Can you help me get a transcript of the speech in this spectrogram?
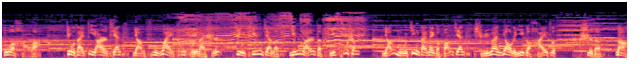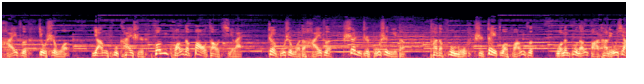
多好啊！”就在第二天，养父外出回来时，竟听见了婴儿的啼哭声。养母竟在那个房间许愿要了一个孩子。是的，那孩子就是我。养父开始疯狂的暴躁起来。这不是我的孩子，甚至不是你的。他的父母是这座房子，我们不能把他留下。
